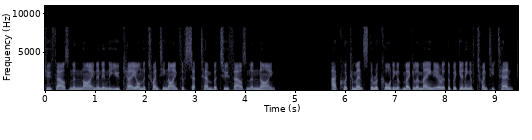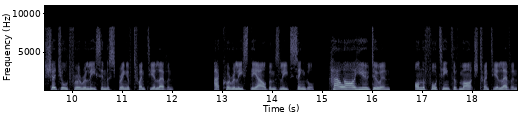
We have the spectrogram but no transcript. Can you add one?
2009 and in the UK on the 29th of September 2009. Aqua commenced the recording of Megalomania at the beginning of 2010, scheduled for a release in the spring of 2011. Aqua released the album's lead single, How Are You Doin'? on 14 March 2011,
